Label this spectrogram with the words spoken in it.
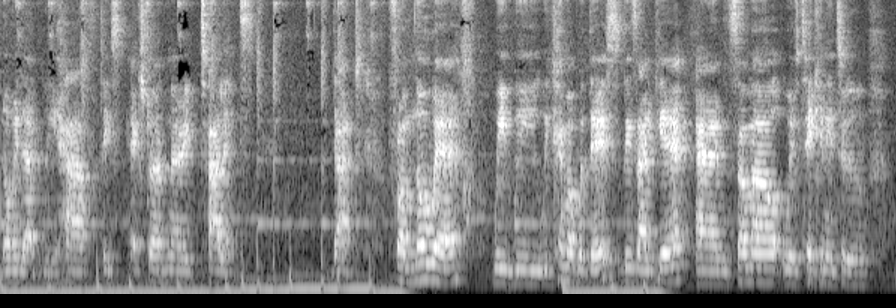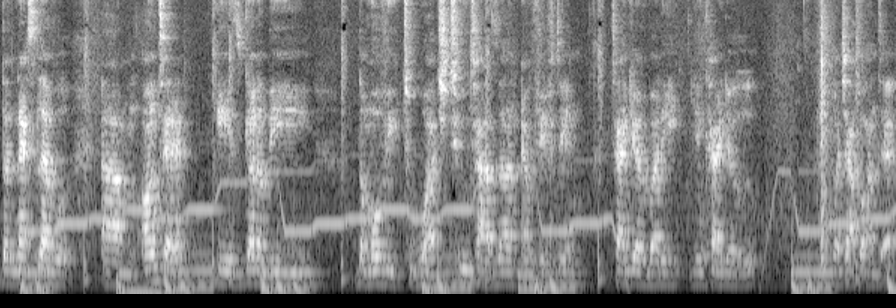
knowing that we have this extraordinary talent that from nowhere we, we, we came up with this, this idea and somehow we've taken it to the next level. Um, Haunted is gonna be the movie to watch 2015. Thank you everybody. Yinka Idowu. Watch out for Haunted.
